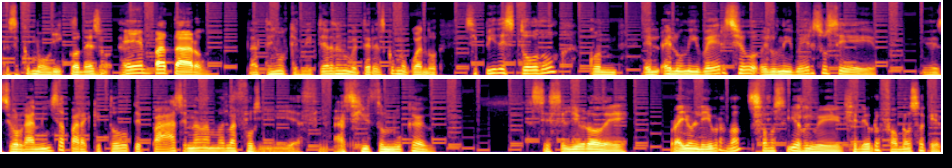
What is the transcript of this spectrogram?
Así como Y con eso empataron. la tengo que meter, tengo que meter. Es como cuando si pides todo, con el, el universo, el universo se, eh, se organiza para que todo te pase, nada más la cosa. Así. Así Toluca, Así es el libro de. Por ahí un libro, ¿no? Somos güey. El libro famoso que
